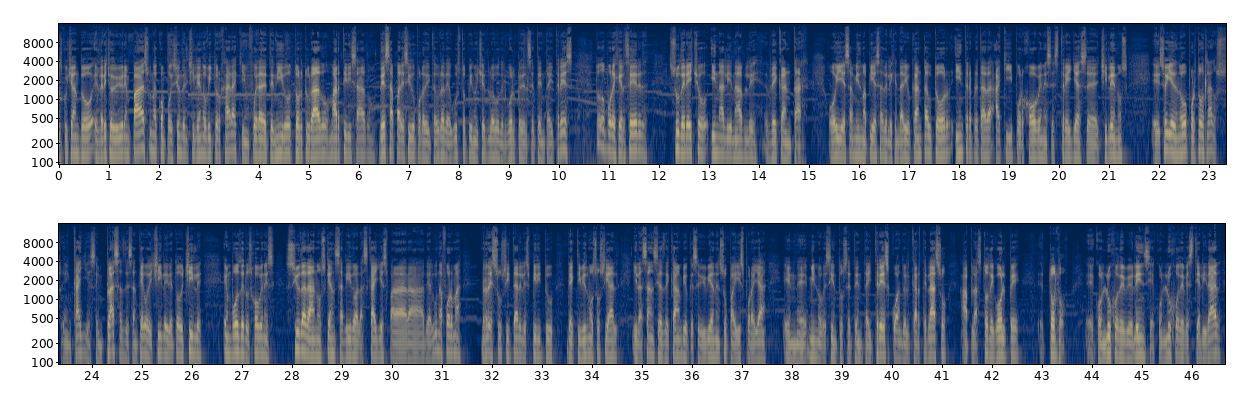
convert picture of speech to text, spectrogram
Escuchando El Derecho de Vivir en Paz, una composición del chileno Víctor Jara, quien fuera detenido, torturado, martirizado, desaparecido por la dictadura de Augusto Pinochet luego del golpe del 73, todo por ejercer su derecho inalienable de cantar. Hoy esa misma pieza del legendario cantautor, interpretada aquí por jóvenes estrellas eh, chilenos, eh, se oye de nuevo por todos lados, en calles, en plazas de Santiago de Chile y de todo Chile, en voz de los jóvenes ciudadanos que han salido a las calles para, de alguna forma, resucitar el espíritu de activismo social y las ansias de cambio que se vivían en su país por allá en eh, 1973, cuando el cartelazo aplastó de golpe eh, todo, eh, con lujo de violencia, con lujo de bestialidad.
